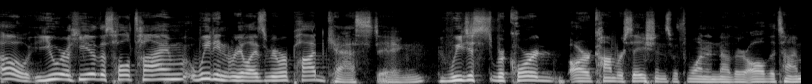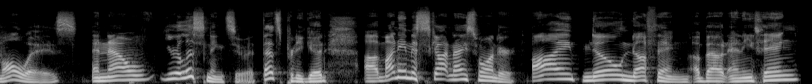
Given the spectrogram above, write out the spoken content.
Oh, you were here this whole time? We didn't realize we were podcasting. We just record our conversations with one another all the time, always. And now you're listening to it. That's pretty good. Uh, my name is Scott Nicewander. I know nothing about anything,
